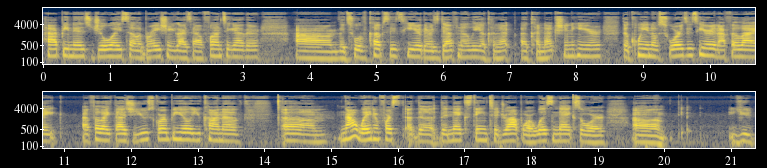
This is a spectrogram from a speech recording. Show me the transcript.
happiness joy celebration. You guys have fun together um, the Two of Cups is here. There's definitely a connect a connection here. The Queen of Swords is here, and I feel like I feel like that's you, Scorpio. You kind of um not waiting for uh, the the next thing to drop or what's next or um you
